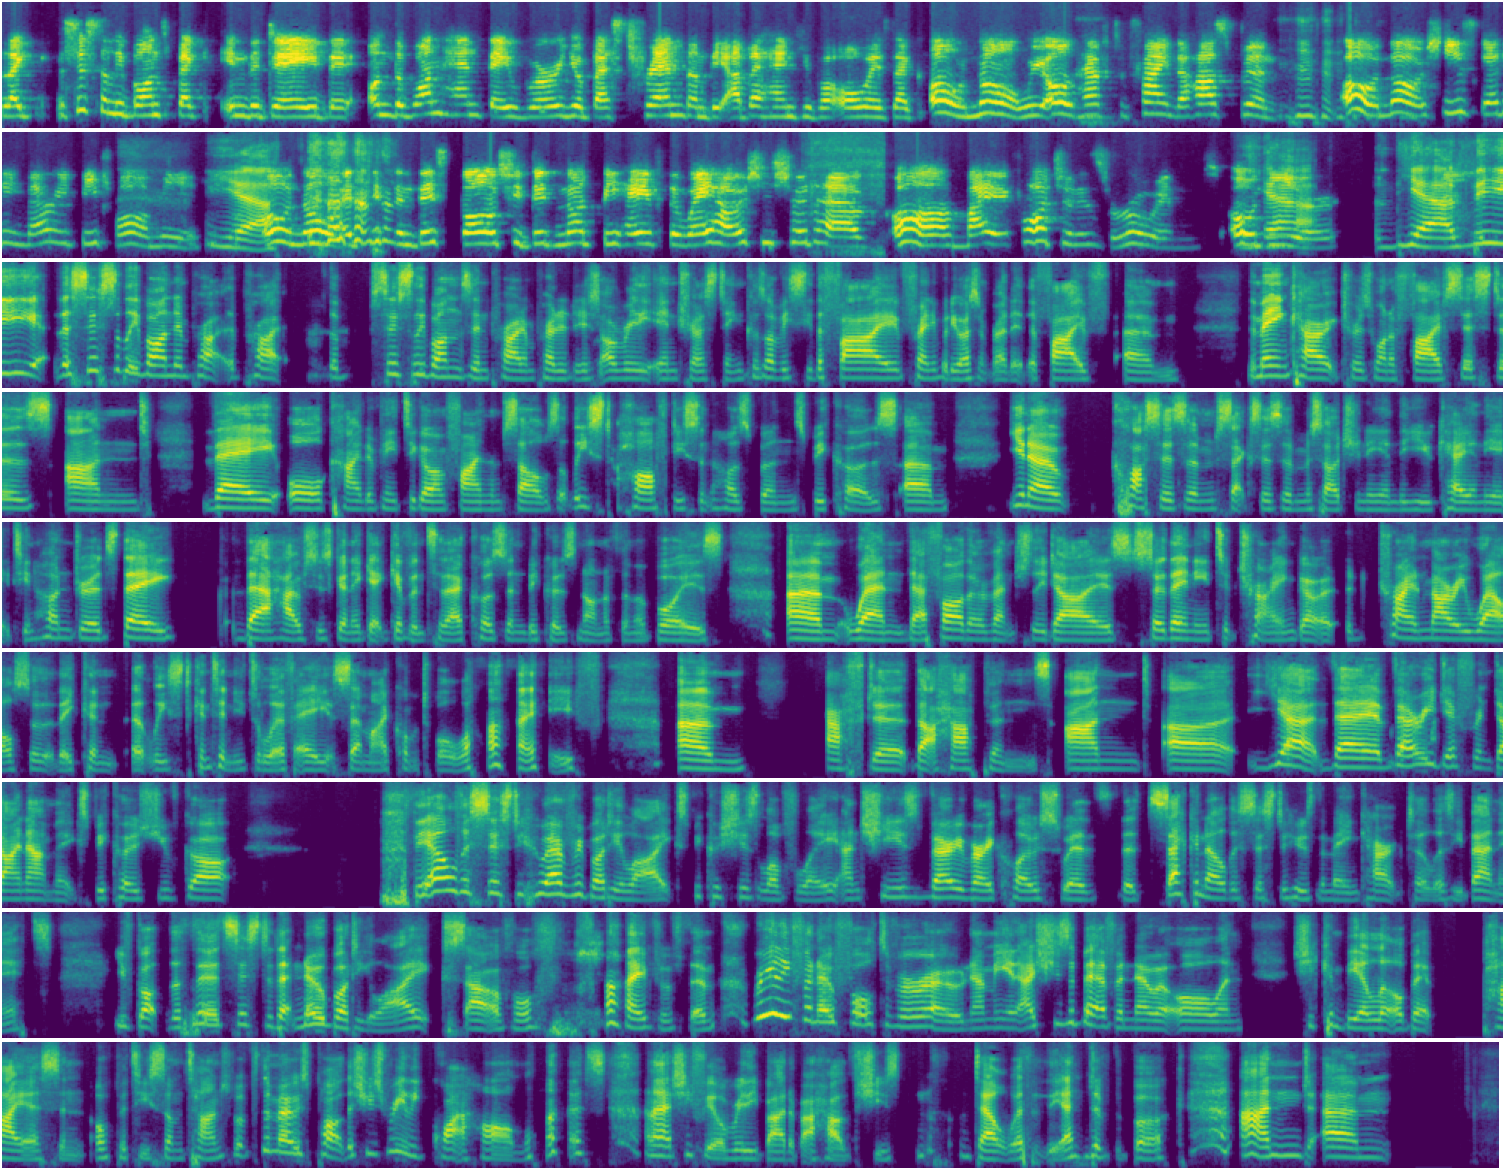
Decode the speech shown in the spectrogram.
like sisterly bonds back in the day they on the one hand they were your best friend. On the other hand you were always like oh no we all have to find a husband. Oh no she's getting married before me. Yeah. Oh no at least in this ball she did not behave the way how she should have. Oh my fortune is ruined. Oh yeah. dear. Yeah the the sisterly bond in pride, pride the sisterly bonds in pride and prejudice are really interesting because obviously the five for anybody who hasn't read it the five um the main character is one of five sisters, and they all kind of need to go and find themselves at least half decent husbands because, um, you know, classism, sexism, misogyny in the UK in the 1800s. They their house is going to get given to their cousin because none of them are boys um, when their father eventually dies so they need to try and go try and marry well so that they can at least continue to live a semi comfortable life um, after that happens. And uh, yeah they're very different dynamics because you've got the eldest sister who everybody likes because she's lovely and she's very very close with the second eldest sister who's the main character lizzie bennet. You've got the third sister that nobody likes out of all five of them really for no fault of her own. I mean she's a bit of a know-it-all and she can be a little bit pious and uppity sometimes but for the most part that she's really quite harmless and i actually feel really bad about how she's dealt with at the end of the book and um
